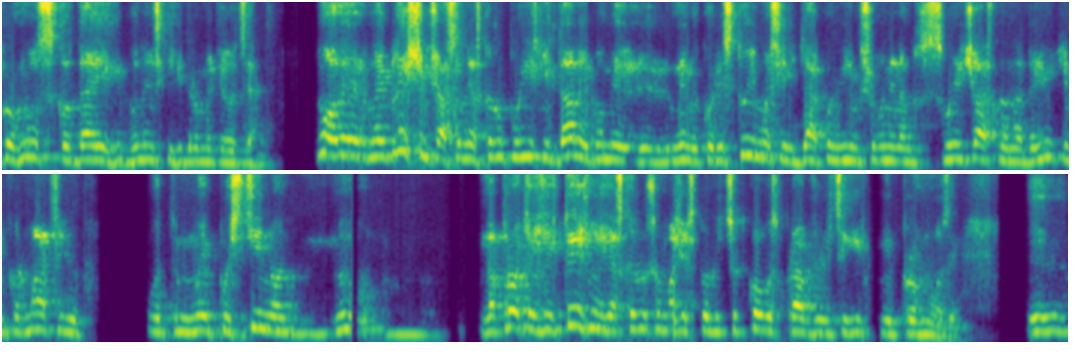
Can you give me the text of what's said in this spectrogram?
прогноз складає Волинський гідрометеоцентр. Ну, але найближчим часом я скажу по їхніх даних, бо ми е, ними користуємося і дякую їм, що вони нам своєчасно надають інформацію. От ми постійно, ну на протязі тижня я скажу, що майже 100% справджуються їхні прогнози. Е,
